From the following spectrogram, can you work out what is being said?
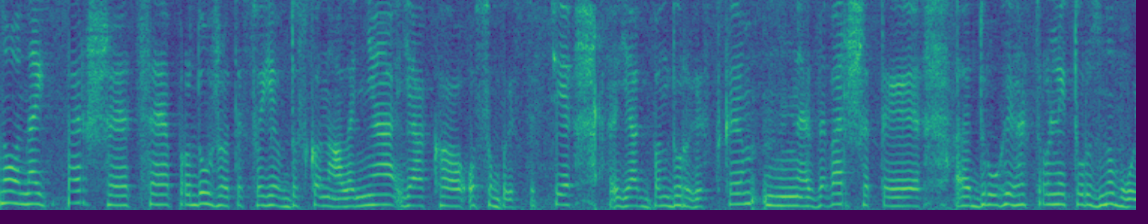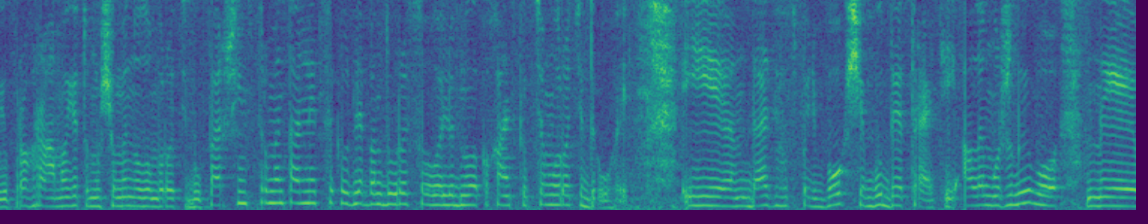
ну найперше, це продовжувати своє вдосконалення як е, особистості, як бандуристки, завершити е, другий гастрольний тур з новою програмою, тому що в минулому році був перший інструментальний цикл для бандури соло Людмила Коханської, в цьому році другий. І дасть Господь Бог ще буде третій, але можливо не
